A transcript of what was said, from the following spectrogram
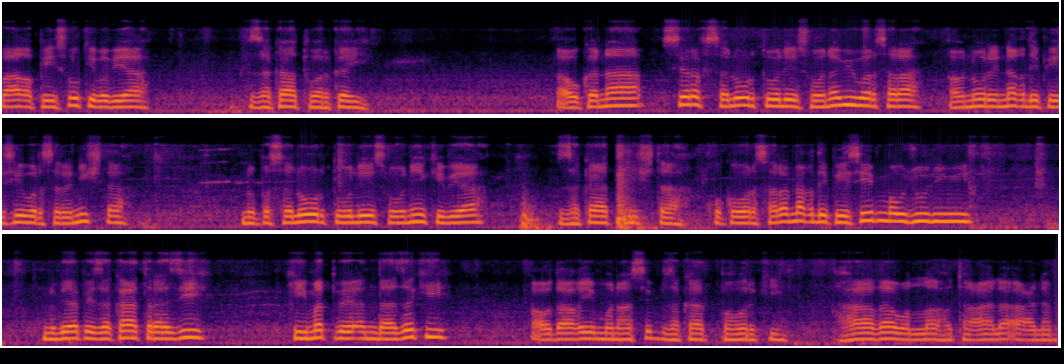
په هغه پیسو کې به بیا زکات ورکړي او کنا صرف سلور تولې سونه وی ورسره او نور نقد پیسې ورسره نشته نو په سلور تولې سونه کې بیا زکات نشته خو که ورسره نقد پیسې موجودي وي نو بیا په زکات راځي قیمت به اندازه کی او د هغې مناسب زکات په ورکړي هذا والله تعالی اعلم.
